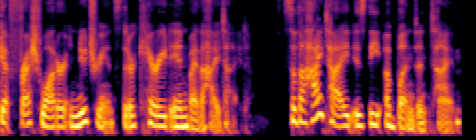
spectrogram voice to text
get fresh water and nutrients that are carried in by the high tide. So the high tide is the abundant time.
